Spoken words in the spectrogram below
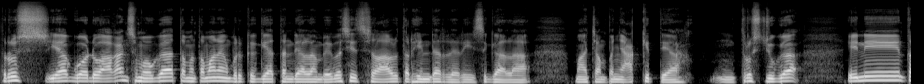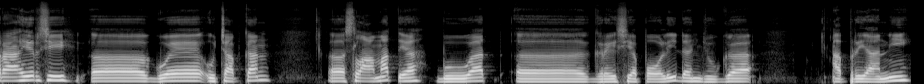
Terus ya gue doakan semoga teman-teman yang berkegiatan di alam bebas sih selalu terhindar dari segala macam penyakit ya. Hmm, terus juga ini terakhir sih uh, gue ucapkan uh, selamat ya buat uh, Gracia Poli dan juga Apriani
